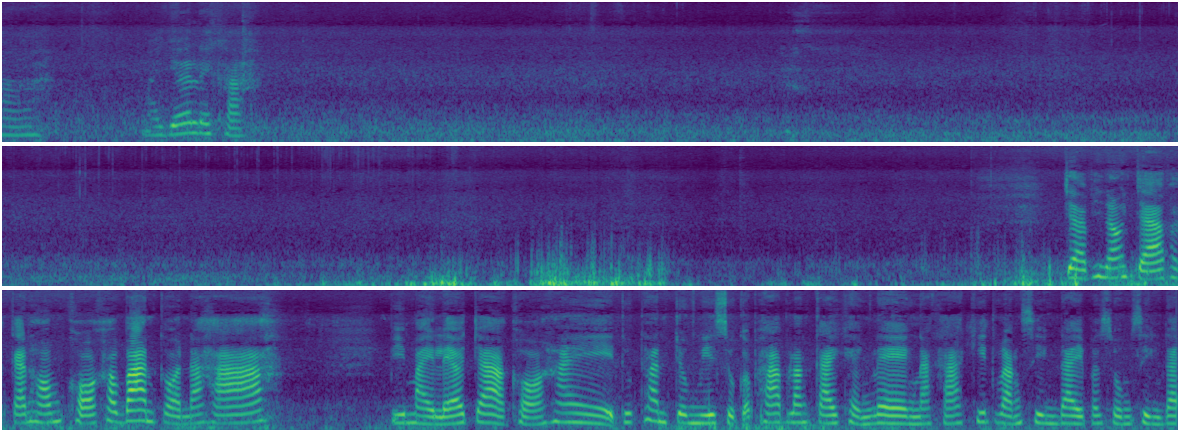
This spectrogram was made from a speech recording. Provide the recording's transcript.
มา มาเยอะเลยค่ะจ้าพี่น้องจ้าผักกาดหอมขอเข้าบ้านก่อนนะคะ ปีใหม่แล้วจ้าขอให้ทุกท่านจงมีสุขภาพร่างกายแข็งแรงนะคะ คิดหวังสิ่งใดประสงค์สิ่งใด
